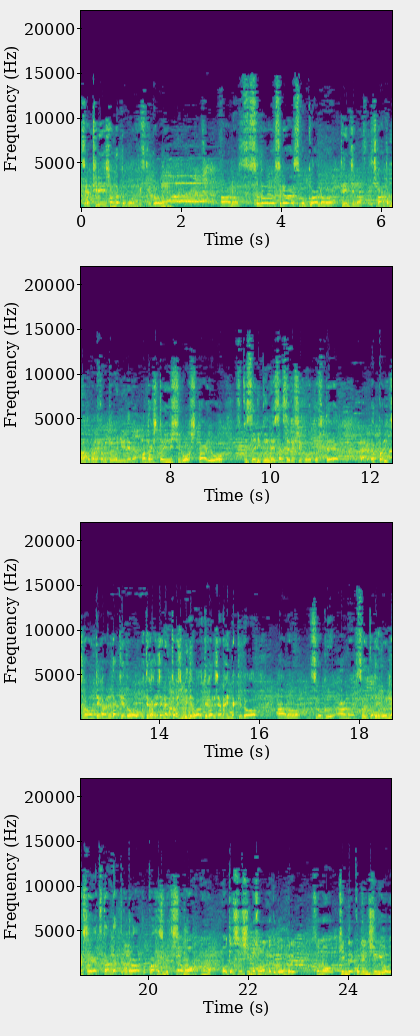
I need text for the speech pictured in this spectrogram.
それはキュレーションだと思うんですけど。うんあのそのそれはすごくあの展示の一番頭のところのその導入でね、うん、私という主語主体を複数に分裂させる手法としてやっぱり一番お手軽だけどお手軽じゃない当時ビデオはお手軽じゃないんだけどあのすごくあのそういうこといろんな人がやってたんだってことは僕は初めて知った、まあ、私自身もそうなんだけどやっぱりその近代個人主義を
